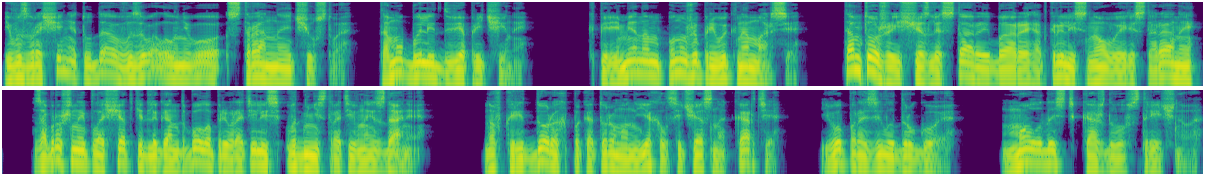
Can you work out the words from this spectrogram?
и возвращение туда вызывало у него странное чувство. Тому были две причины. К переменам он уже привык на Марсе. Там тоже исчезли старые бары, открылись новые рестораны, заброшенные площадки для гандбола превратились в административные здания. Но в коридорах, по которым он ехал сейчас на карте, его поразило другое молодость каждого встречного.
